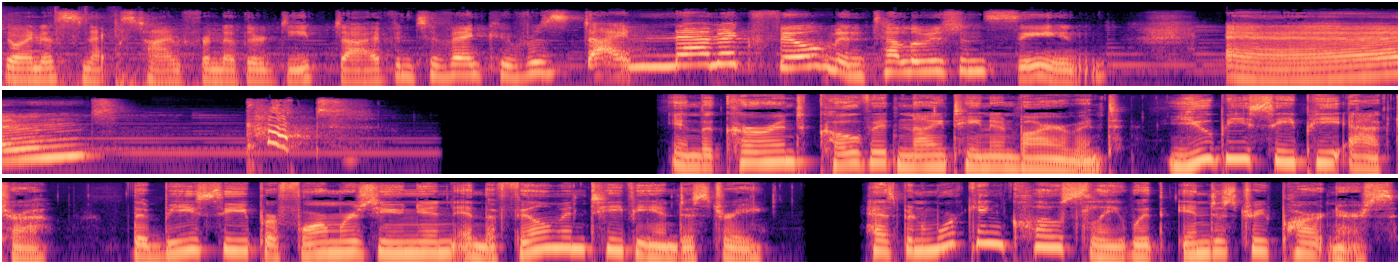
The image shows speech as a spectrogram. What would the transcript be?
Join us next time for another deep dive into Vancouver's dynamic film and television scene. And cut! In the current COVID 19 environment, UBCP ACTRA, the BC Performers Union in the film and TV industry, has been working closely with industry partners,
